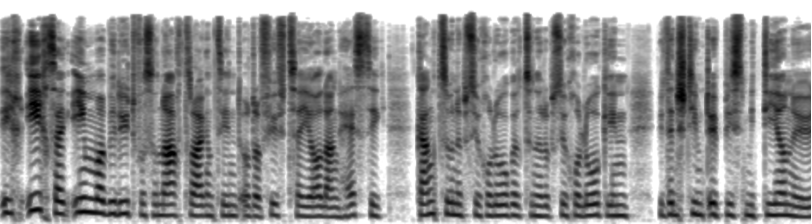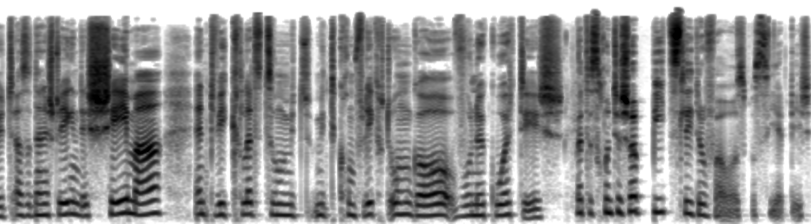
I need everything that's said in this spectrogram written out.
Ich, ich sage immer bei Leuten, die so nachtragend sind oder 15 Jahre lang hässig, gang zu einem Psychologen oder zu einer Psychologin, weil dann stimmt etwas mit dir nicht. Also dann hast du irgendein Schema entwickelt, um mit, mit Konflikt umzugehen, wo nicht gut ist. Aber das kommt ja schon ein bisschen darauf an, was passiert ist.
